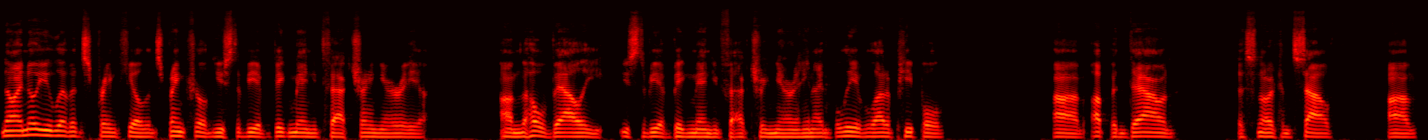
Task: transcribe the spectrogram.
Now I know you live in Springfield, and Springfield used to be a big manufacturing area. Um, the whole valley used to be a big manufacturing area, and I believe a lot of people um, up and down, it's north and south. Um,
